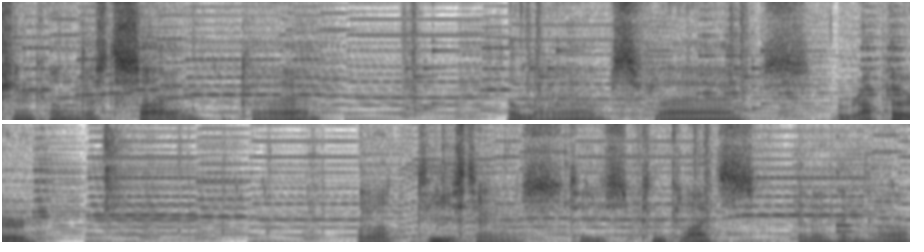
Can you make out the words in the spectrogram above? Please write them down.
Fishing contest sign. Okay. A lamps, flags, wrapper. What about these things? These pink lights? Anything? No.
